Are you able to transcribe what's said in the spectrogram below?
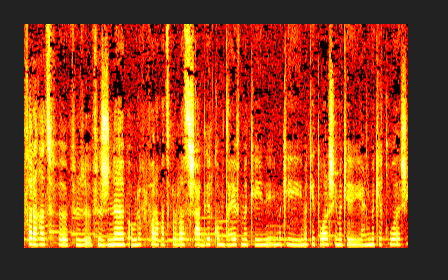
فراغات في, الجناب اولا في الفراغات في الرأس. الشعر ديالكم ضعيف ما كي ما كي ما كيطولش ما كي يعني ما كيقواش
